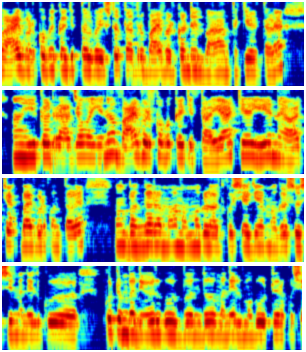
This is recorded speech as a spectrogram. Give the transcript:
ಬಾಯ್ ಬಡ್ಕೋಬೇಕಾಗಿತ್ತಲ್ವಾ ಇಷ್ಟೊತ್ತಾದ್ರೂ ಬಾಯ್ ಬಡ್ಕೊಂಡಿಲ್ವಾ ಅಂತ ಕೇಳ್ತಾಳೆ. ಈ ಕಡೆ ರಾಜವ್ವ ಏನೋ ಬಾಯ್ ಬಡ್ಕೋಬೇಕಾಗಿತ್ತ ಯಾಕೆ, ಏನ್, ಯಾಕೆ ಬಾಯ್ ಬಡ್ಕೊಂತಾಳೆ ಬಂಗಾರಮ್ಮ, ಮೊಮ್ಮಗಳಾದ ಖುಷಿಯಾಗಿ, ಮಗ, ಸೊಸಿ, ಮನೇಲಿ ಕುಟುಂಬ ದೇವ್ರಿಗೂ ಬಂದು ಮನೇಲಿ ಮಗು ಹುಟ್ಟಿರೋ ಖುಷಿ,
